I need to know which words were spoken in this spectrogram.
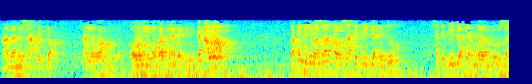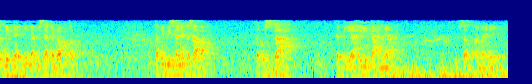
ada nih sakit dok, karyawan kan. Oh ini obatnya kayak gini, ketahuan. Tapi yang jadi masalah kalau sakit lidah itu sakit lidah yang dalam urusan lidah ini nggak bisa ke dokter. Tapi bisanya ke siapa? Ke ustaz, ke kiai tanya. Ustaz anak ini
